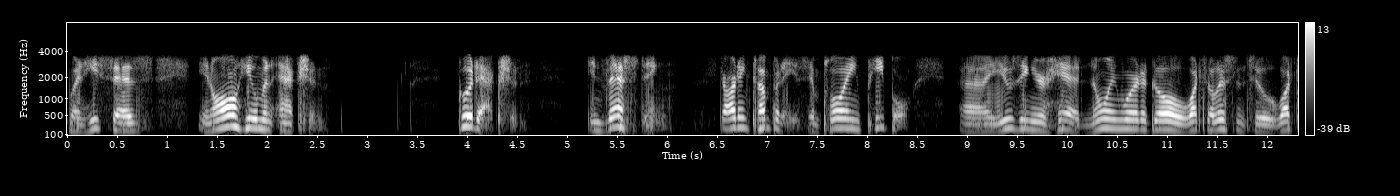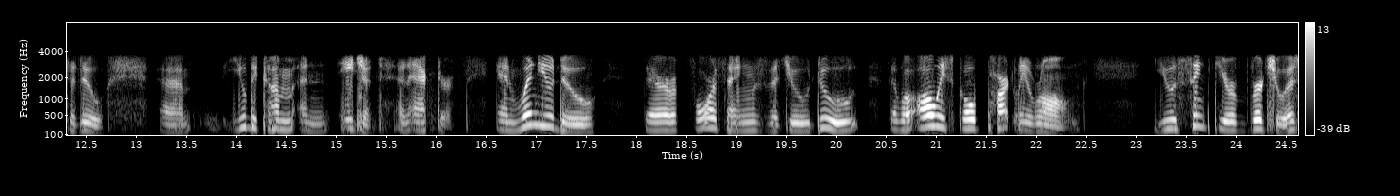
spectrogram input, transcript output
when he says, in all human action, good action, investing, starting companies, employing people, uh, using your head, knowing where to go, what to listen to, what to do, um, you become an agent, an actor. And when you do, there are four things that you do that will always go partly wrong. You think you're virtuous.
